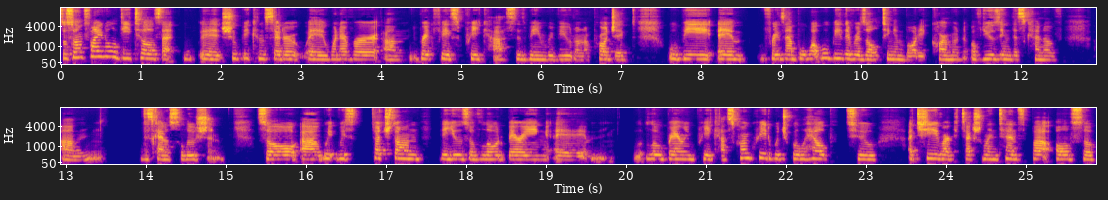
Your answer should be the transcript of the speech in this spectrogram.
So some final details that uh, should be considered uh, whenever um, face precast is being reviewed on a project will be, um, for example, what will be the resulting embodied carbon of using this kind of um, this kind of solution. So uh, we, we touched on the use of load bearing um, load bearing precast concrete, which will help to achieve architectural intent, but also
